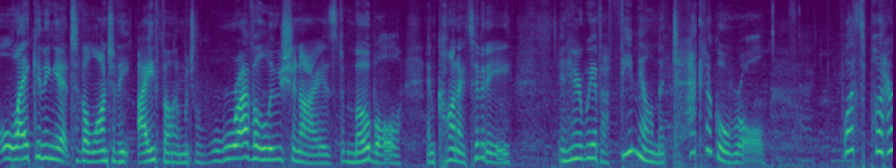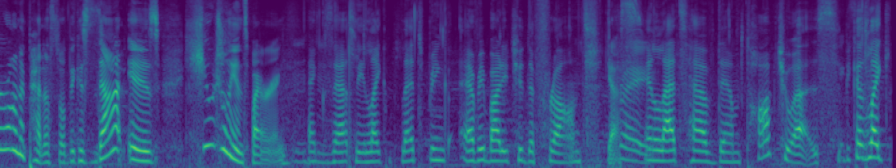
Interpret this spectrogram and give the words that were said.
likening it to the launch of the iPhone, which revolutionized mobile and connectivity. And here we have a female in the technical role. Let's put her on a pedestal because that is hugely inspiring. Mm -hmm. Exactly. Like, let's bring everybody to the front. Yes. Right. And let's have them talk to us. Exactly. Because, like,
